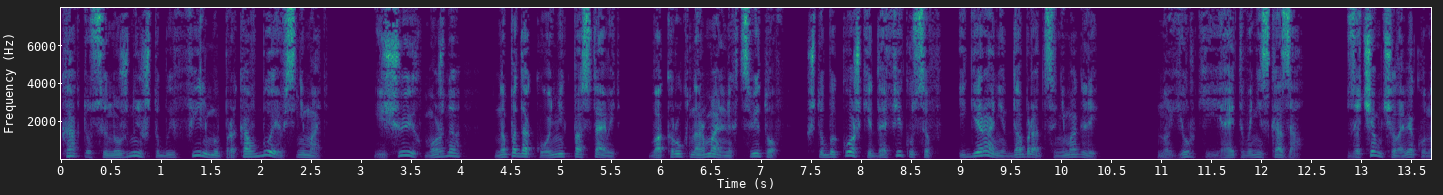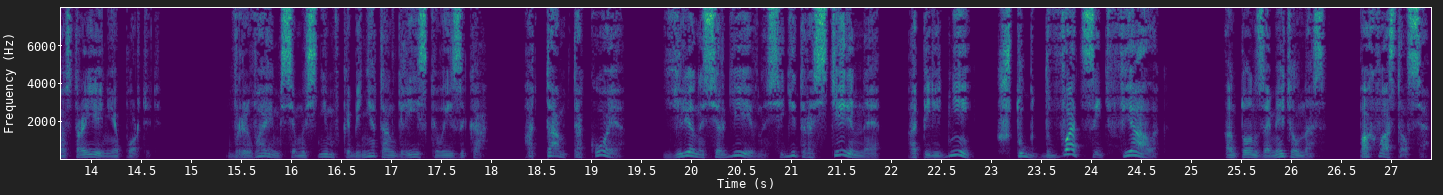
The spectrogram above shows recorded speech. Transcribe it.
Кактусы нужны, чтобы фильмы про ковбоев снимать. Еще их можно на подоконник поставить вокруг нормальных цветов чтобы кошки до фикусов и герани добраться не могли. Но Юрке я этого не сказал. Зачем человеку настроение портить? Врываемся мы с ним в кабинет английского языка. А там такое! Елена Сергеевна сидит растерянная, а перед ней штук двадцать фиалок. Антон заметил нас, похвастался.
